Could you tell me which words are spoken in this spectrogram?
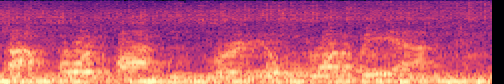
Top four spots is where you want to be at.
